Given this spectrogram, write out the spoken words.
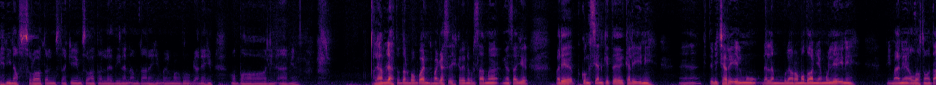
اهدنا الصراط المستقيم صراط الذين أنعمت عليهم المغضوب عليهم والضالين آمين Alhamdulillah tuan-tuan dan puan terima kasih kerana bersama dengan saya pada perkongsian kita kali ini. Ya, kita bicara ilmu dalam bulan Ramadan yang mulia ini di mana Allah SWT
